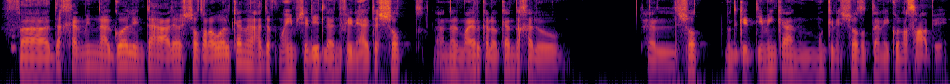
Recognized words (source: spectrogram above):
فدخل منا جول انتهى عليه الشوط الأول. كان هدف مهم شديد لأن في نهاية الشوط. لأن المايوركا لو كان دخلوا الشوط متقدمين كان ممكن الشوط الثاني يكون أصعب يعني.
